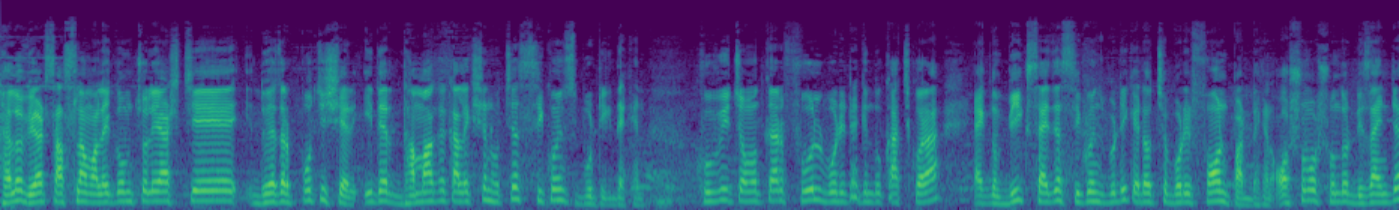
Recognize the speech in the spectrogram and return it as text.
হ্যালো ভিয়ার্স আসসালামু আলাইকুম। চলে আসছে দু হাজার পঁচিশের ঈদের ধামাকা কালেকশন হচ্ছে সিকোয়েন্স বুটিক। দেখেন, খুবই চমৎকার, ফুল বডিটা কিন্তু কাজ করা, একদম বিগ সাইজের সিকোয়েন্স বুটিক। এটা হচ্ছে বডির ফ্রন্ট পার্ট। দেখেন, অসম্ভব সুন্দর ডিজাইনটা।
